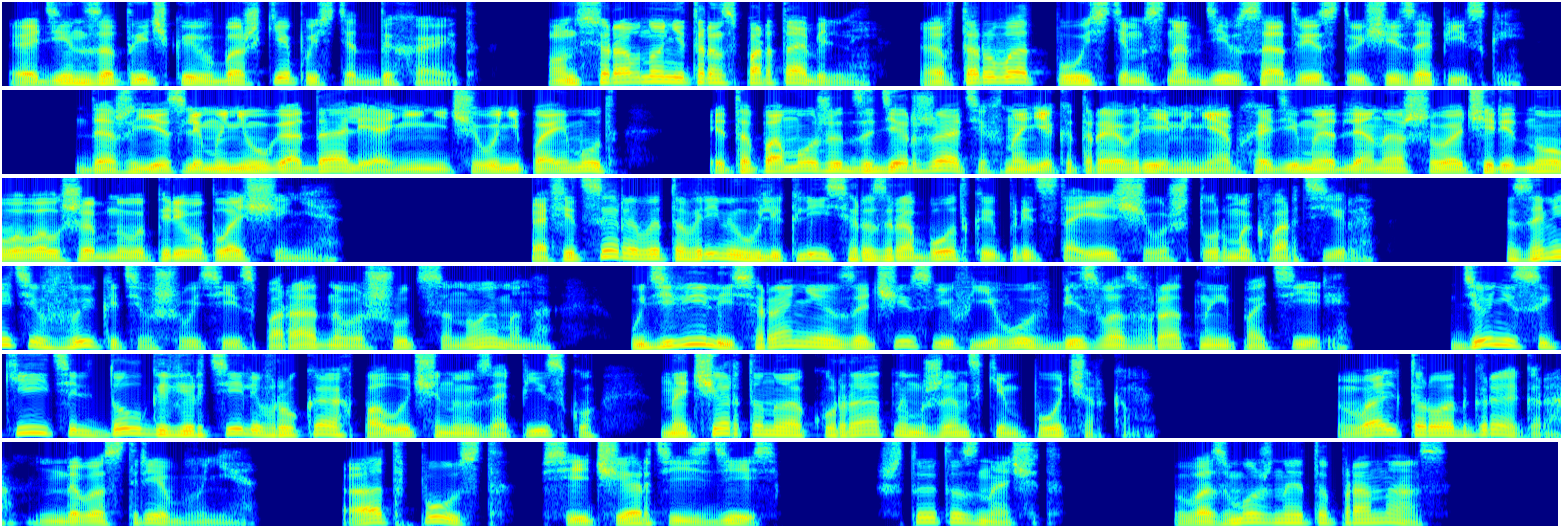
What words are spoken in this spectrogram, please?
Один затычкой в башке пусть отдыхает. Он все равно не транспортабельный. А второго отпустим, снабдив соответствующей запиской. Даже если мы не угадали, они ничего не поймут, это поможет задержать их на некоторое время, необходимое для нашего очередного волшебного перевоплощения. Офицеры в это время увлеклись разработкой предстоящего штурма квартиры. Заметив выкатившегося из парадного шутца Ноймана, удивились, ранее зачислив его в безвозвратные потери. Дёнис и Кейтель долго вертели в руках полученную записку, начертанную аккуратным женским почерком. Вальтеру от Грегора, до востребования. Отпуст, все черти здесь. Что это значит? Возможно, это про нас.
